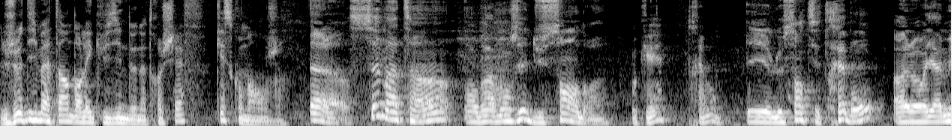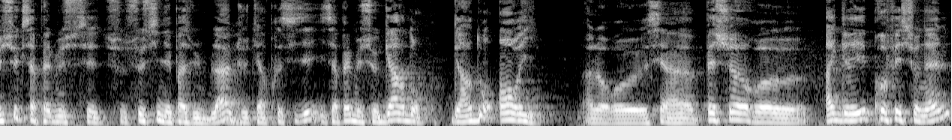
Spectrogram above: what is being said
Jeudi matin dans les cuisines de notre chef, qu'est-ce qu'on mange? Alors, ce matin, on va manger du cendre. Ok, très bon. Et le cendre, c'est très bon. Alors, il y a un monsieur qui s'appelle, monsieur- ce- ceci n'est pas une blague, je tiens à préciser, il s'appelle monsieur Gardon. Gardon Henri. Alors, euh, c'est un pêcheur euh, agréé, professionnel.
